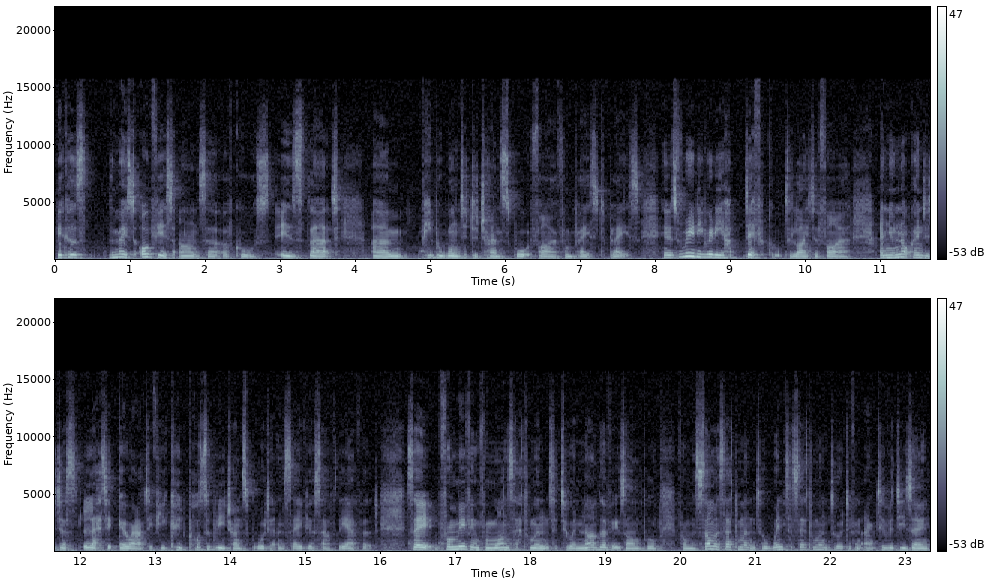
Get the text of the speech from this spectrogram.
because the most obvious answer, of course, is that um, people wanted to transport fire from place to place. You know, it's really, really difficult to light a fire, and you're not going to just let it go out if you could possibly transport it and save yourself the effort. So, from moving from one settlement to another, for example, from a summer settlement to a winter settlement to a different activity zone,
